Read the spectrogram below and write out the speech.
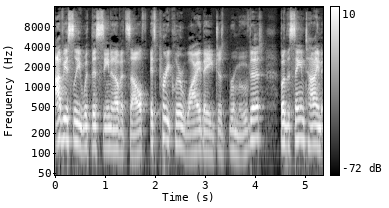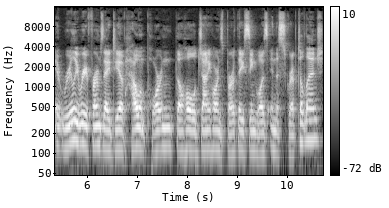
obviously with this scene in of itself, it's pretty clear why they just removed it. But at the same time, it really reaffirms the idea of how important the whole Johnny Horn's birthday scene was in the script to Lynch.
